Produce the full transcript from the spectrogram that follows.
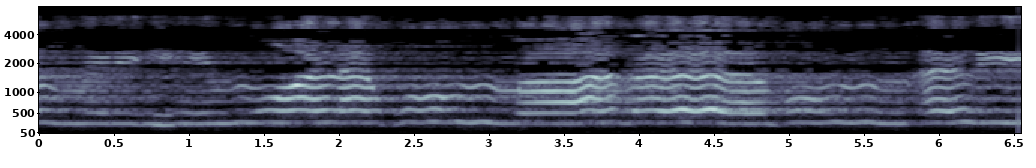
أمرهم ولهم عذاب أليم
